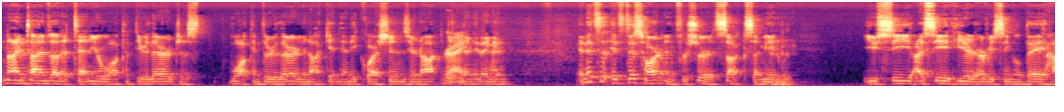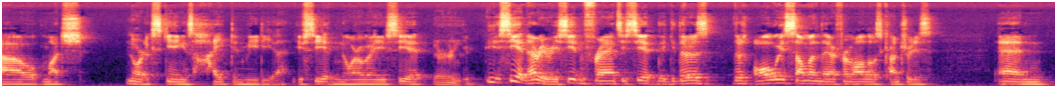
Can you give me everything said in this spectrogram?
nine times out of ten you're walking through there, just walking through there. You're not getting any questions. You're not getting Right, anything, and and it's it's disheartening for sure. It sucks. I mean, you see, I see it here every single day how much Nordic skiing is hyped in media. You see it in Norway. You see it. You, you see it everywhere. You see it in France. You see it. There's there's always someone there from all those countries, and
